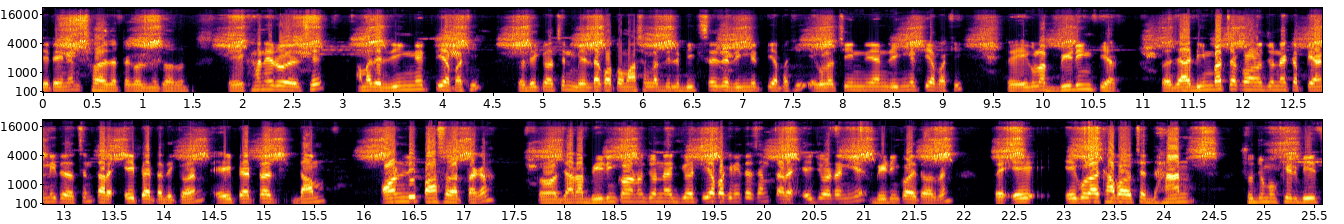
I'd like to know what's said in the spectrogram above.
যেটাই নেন, ছয় হাজার টাকা নিতে পারবেন। তো এখানে রয়েছে আমাদের রিংনেট টিয়া পাখি। তো দেখতে পাচ্ছেন, মেলটা কত মাসাল্লাহ দিলে বিগ সাইজের রিংনেট টিয়া পাখি। এগুলো হচ্ছে ইন্ডিয়ান রিংনেট টিয়া পাখি। তো এগুলো ব্রিডিং পেয়ার তো যারা ডিম বাচ্চা করানোর জন্য একটা পেয়ার নিতে যাচ্ছেন, তারা এই পেয়ারটা দেখতে পারেন। এই পেয়ারটার দাম অনলি পাঁচ হাজার টাকা। তো যারা ব্রিডিং করানোর জন্য এক জোড়া টিয়া পাখি নিতে চান, তারা এই জোড়াটা নিয়ে ব্রিডিং করাতে পারবেন। তো এই এগুলার খাবার হচ্ছে ধান সূর্যমুখীর বীজ,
